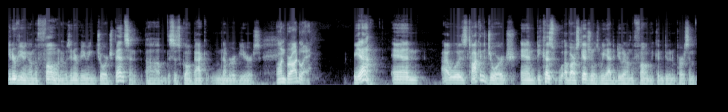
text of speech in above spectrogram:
interviewing on the phone. I was interviewing George Benson. Um, this is going back a number of years. On Broadway. Yeah. And I was talking to George, and because of our schedules, we had to do it on the phone. We couldn't do it in person.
